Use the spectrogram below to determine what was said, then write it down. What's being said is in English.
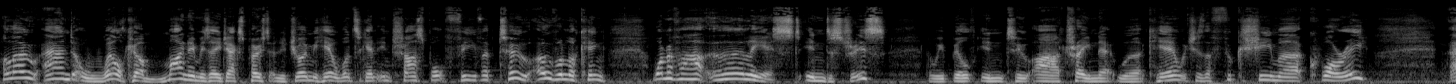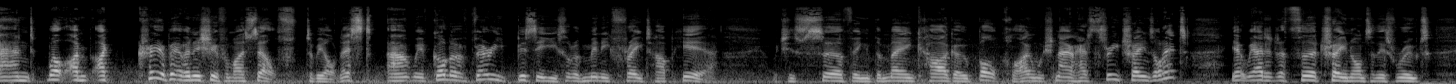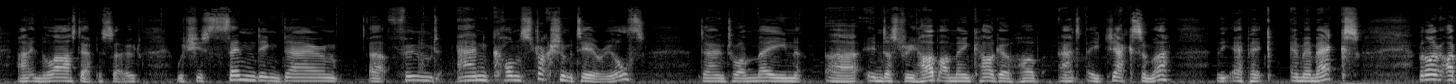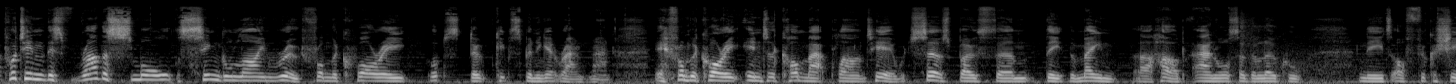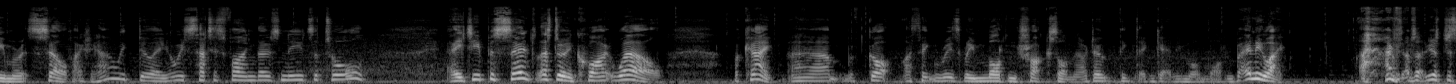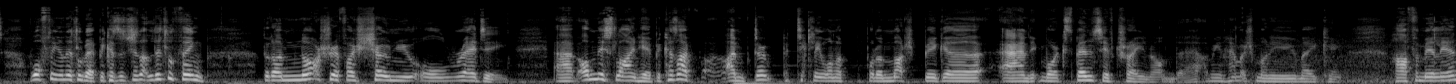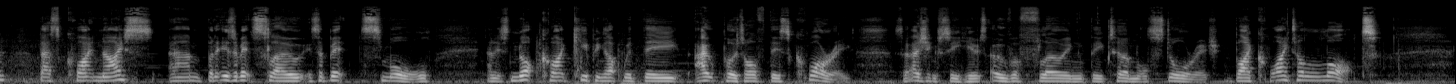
Hello and welcome. My name is Ajaxpost and you join me here once again in Transport Fever 2, overlooking one of our earliest industries that we built into our train network here, which is the Fukushima Quarry. And, well, I'm, I create a bit of an issue for myself, to be honest. Uh, we've got a very busy sort of mini freight hub here, which is serving the main cargo bulk line, which now has three trains on it. Yet we added a third train onto this route uh, in the last episode, which is sending down uh, food and construction materials down to our main uh, industry hub, our main cargo hub at Ajaxima, the Epic MMX. But I, I, put in this rather small single line route from the quarry. Oops, don't keep spinning it round, man. From the quarry into the combat plant here, which serves both um, the, the main uh, hub and also the local needs of Fukushima itself. Actually, how are we doing? Are we satisfying those needs at all? 80%? That's doing quite well. Okay, um, we've got, I think, reasonably modern trucks on there. I don't think they can get any more modern. But anyway, I'm just, just waffling a little bit because it's just a little thing that I'm not sure if I've shown you already. Uh, on this line here, because I I don't particularly want to put a much bigger and more expensive train on there. I mean, how much money are you making? Half a million. That's quite nice, um, but it is a bit slow. It's a bit small, and it's not quite keeping up with the output of this quarry. So as you can see here, it's overflowing the terminal storage by quite a lot.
